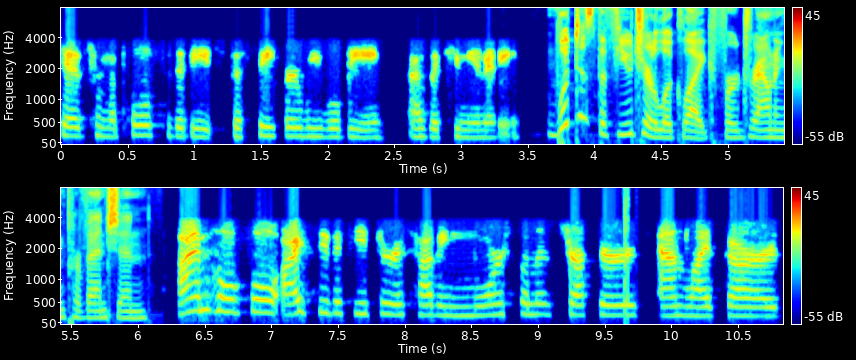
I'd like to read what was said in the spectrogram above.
kids from the pools to the beach, the safer we will be as a community. What does the future look like for drowning prevention? I'm hopeful. I see the future as having more swim instructors and lifeguards.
